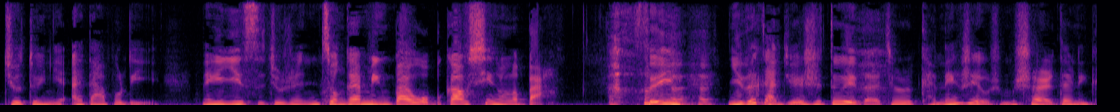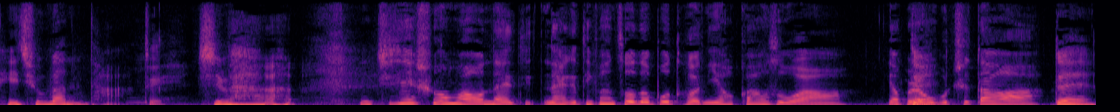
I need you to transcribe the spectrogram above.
就对你爱答不理，那个意思就是你总该明白我不高兴了吧？所以你的感觉是对的，就是肯定是有什么事儿，但你可以去问他，对，是吧？你直接说嘛，我哪哪个地方做的不妥，你要告诉我啊。要不然我不知道啊。对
